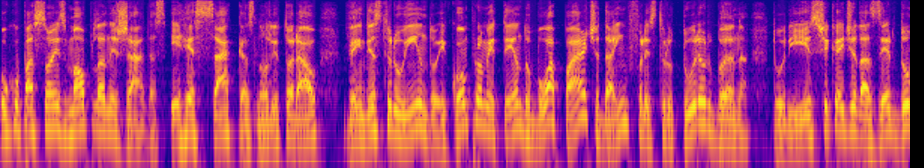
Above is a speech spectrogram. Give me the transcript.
ocupações mal planejadas e ressacas no litoral vem destruindo e comprometendo boa parte da infraestrutura urbana, turística e de lazer do,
